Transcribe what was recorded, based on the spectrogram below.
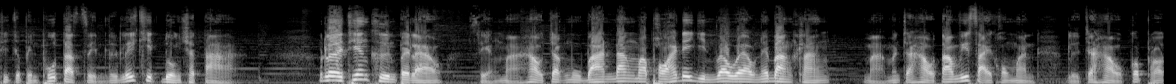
ที่จะเป็นผู้ตัดสินหรือลิขิตดวงชะตา เลยเที่ยงคืนไปแล้ว เสียงหมาเห่าจากหมู่บ้านดังมาพอให้ได้ยินแว่วๆในบางครั้ง หมามันจะเห่าตามวิสัยของมัน หรือจะเห่าก็เพราะ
